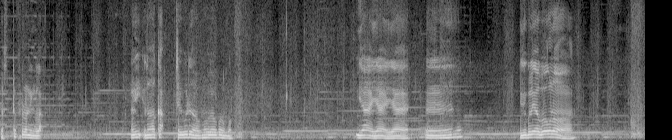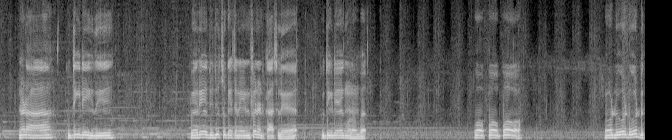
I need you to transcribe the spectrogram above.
ஃபஸ்ட்டு ஃபுல்லாக நீங்களா ஐய் இதோ அக்கா சரி விடு அம்மா வேப்பா அம்மா ஏன் ஏன் ஏன் இதுக்குள்ளேயா போகணும்? என்னடா சுற்றிக்கிட்டே இருக்குது. பெரிய ஜுஜுட்சு கேசன் இன்ஃபினிட் காசில் சுற்றிக்கிட்டே இருக்கணும் நம்ம. போ போ போ. ஓடு ஓடு ஓடு.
